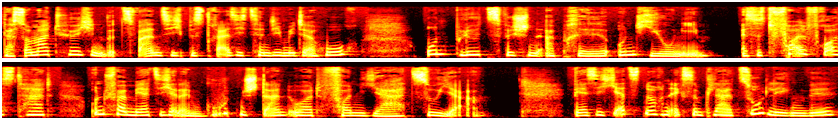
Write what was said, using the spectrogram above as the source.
Das Sommertürchen wird 20 bis 30 Zentimeter hoch und blüht zwischen April und Juni. Es ist voll frosthart und vermehrt sich an einem guten Standort von Jahr zu Jahr. Wer sich jetzt noch ein Exemplar zulegen will,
